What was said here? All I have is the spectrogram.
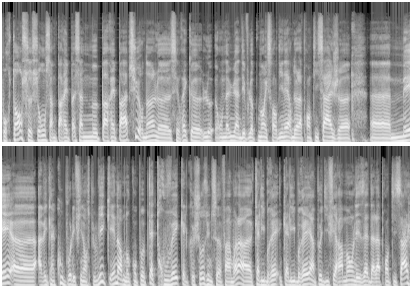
Pourtant, ce sont, ça me paraît pas, ça ne me paraît pas absurde. Hein. C'est vrai que le, on a eu un développement extraordinaire de l'apprentissage, euh, mais euh, avec un coût pour les finances publiques énorme. Donc, on peut peut-être trouver quelque chose, une, enfin voilà, calibrer, calibrer un peu différemment les aides à l'apprentissage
